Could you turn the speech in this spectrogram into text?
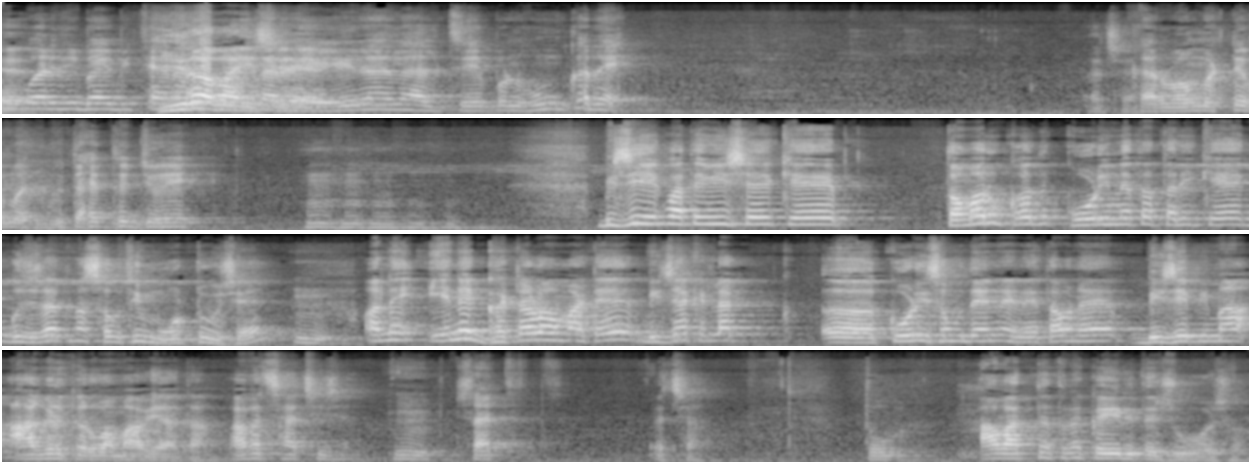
કુંવરજીભાઈ બિચારા હીરાભાઈ છે. હીરાલાલ છે પણ હું કરે? કરવા માટે મજબૂતાઈ તો જોઈએ. બીજી એક વાત એવી છે કે તમારું કદ કોળી નેતા તરીકે ગુજરાતમાં સૌથી મોટું છે. અને એને ઘટાડવા માટે બીજા કેટલાક કોળી સમુદાયના નેતાઓને બીજેપીમાં આગળ કરવામાં આવ્યા હતા. આ વાત સાચી છે? સાચી. અચ્છા. તો આ વાતને તમે કઈ રીતે જુઓ છો?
